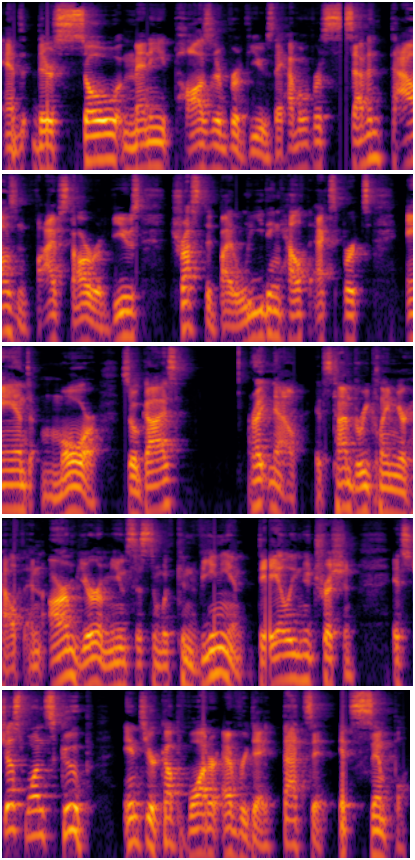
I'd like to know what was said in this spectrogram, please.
And there's so many positive reviews. They have over 7,000 five star reviews trusted by leading health experts and more. So, guys, right now, it's time to reclaim your health and arm your immune system with convenient daily nutrition. It's just one scoop into your cup of water every day. That's it. It's simple.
